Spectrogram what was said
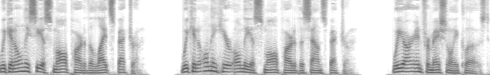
we can only see a small part of the light spectrum. We can only hear only a small part of the sound spectrum. We are informationally closed.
